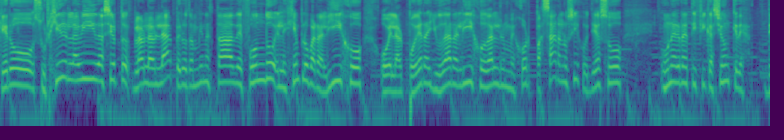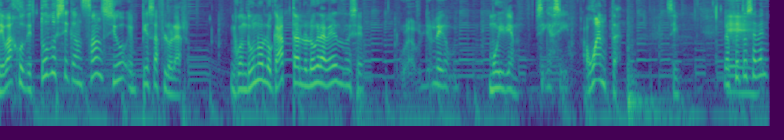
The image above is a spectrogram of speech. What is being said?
quiero surgir en la vida, ¿cierto? Bla, bla, bla, pero también está de fondo el ejemplo para el hijo o el poder ayudar al hijo, darle un mejor pasar a los hijos. Y eso, una gratificación que de- debajo de todo ese cansancio empieza a aflorar. Y cuando uno lo capta, lo logra ver, dice, muy bien, sigue así, aguanta. Sí. Los Eh, frutos se ven,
